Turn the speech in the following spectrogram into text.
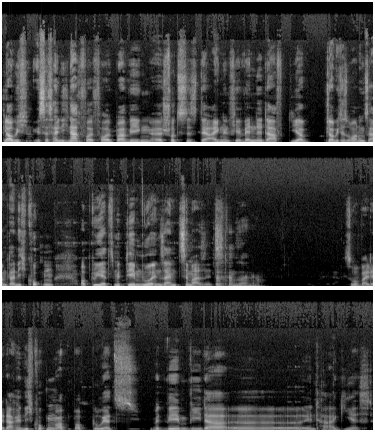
glaube ich, ist das halt nicht nachvollziehbar wegen äh, Schutz des, der eigenen vier Wände. Darf dir, glaube ich, das Ordnungsamt da nicht gucken, ob du jetzt mit dem nur in seinem Zimmer sitzt. Das kann sein, ja. So, weil der darf ja nicht gucken, ob, ob du jetzt mit wem wieder äh, interagierst.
